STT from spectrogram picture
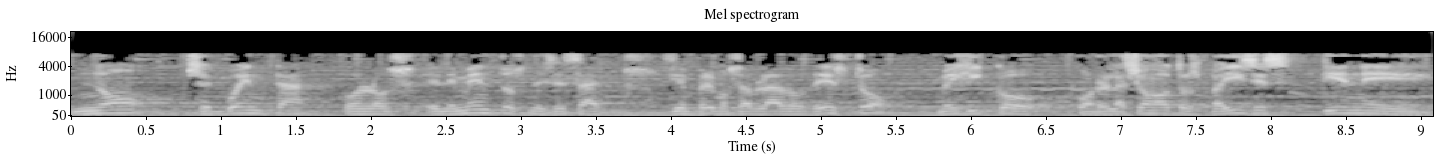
no se cuenta con los elementos necesarios. Siempre hemos hablado de esto. México, con relación a otros países, tiene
